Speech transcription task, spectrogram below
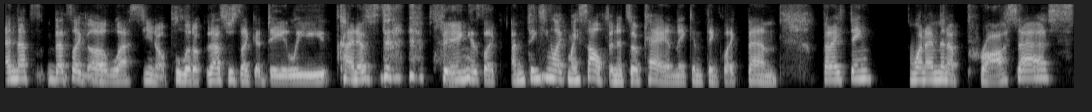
and that's that's like a less you know political that's just like a daily kind of thing is like i'm thinking like myself and it's okay and they can think like them but i think when i'm in a process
